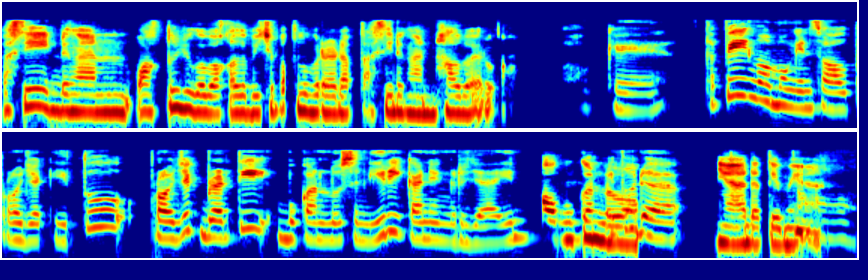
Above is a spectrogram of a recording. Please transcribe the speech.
pasti dengan waktu juga bakal lebih cepat lu beradaptasi dengan hal baru. Oke. Tapi ngomongin soal project itu, project berarti bukan lu sendiri kan yang ngerjain? Oh, bukan dong. Itu ada Ya, ada timnya. Oh,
